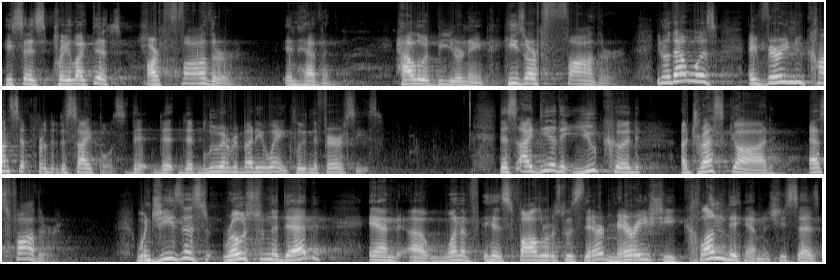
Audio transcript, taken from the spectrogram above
He says, Pray like this Our Father in heaven, hallowed be your name. He's our Father. You know, that was a very new concept for the disciples that, that, that blew everybody away, including the Pharisees. This idea that you could address God as Father. When Jesus rose from the dead, and uh, one of his followers was there, Mary, she clung to him and she says,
